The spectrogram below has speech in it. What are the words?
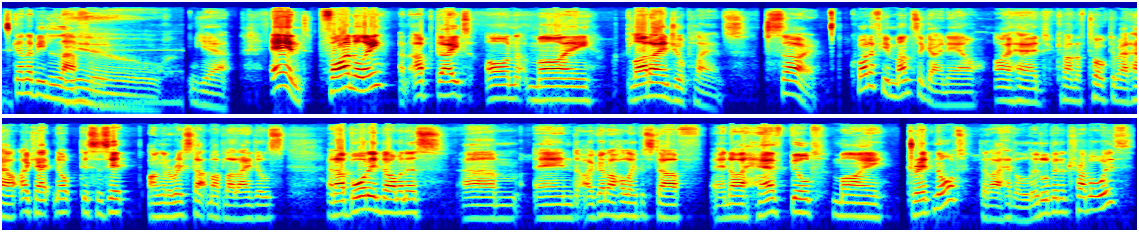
it's gonna be lovely. Ew. Yeah. And finally, an update on my Blood Angel plans. So, quite a few months ago now, I had kind of talked about how, okay, nope, this is it. I'm going to restart my Blood Angels. And I bought Indomitus, um, and I got a whole heap of stuff. And I have built my Dreadnought that I had a little bit of trouble with.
